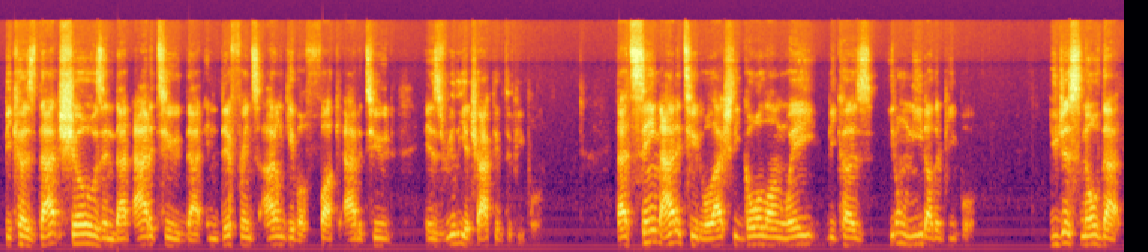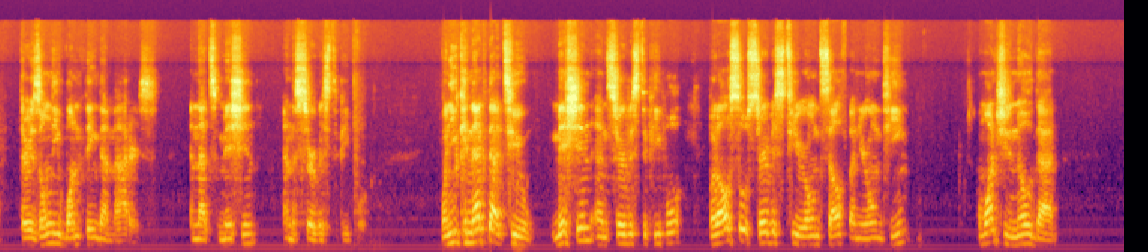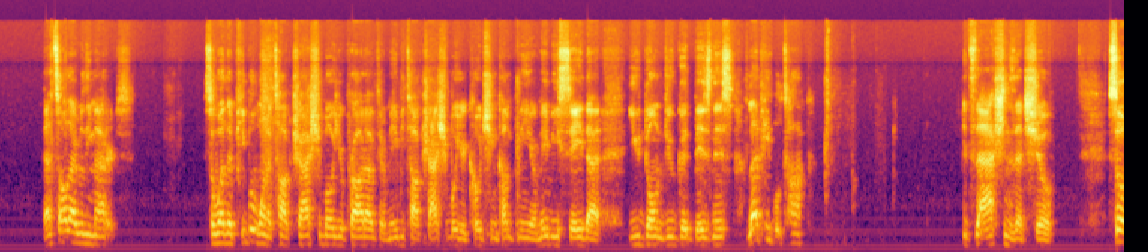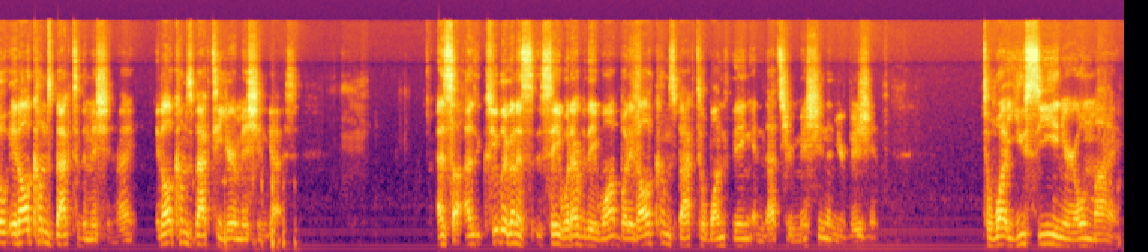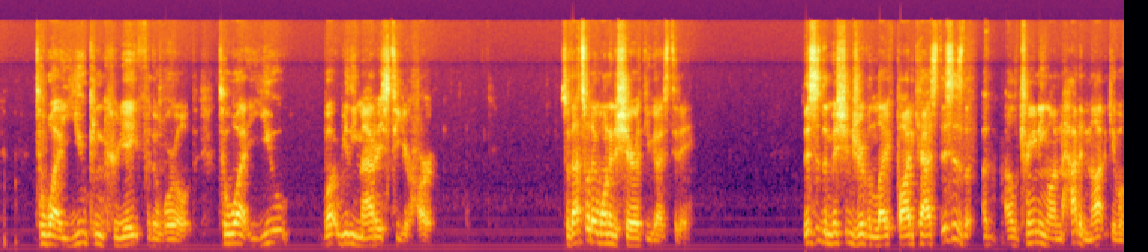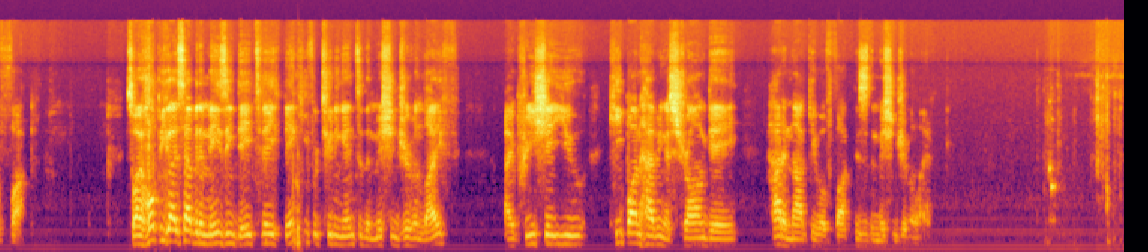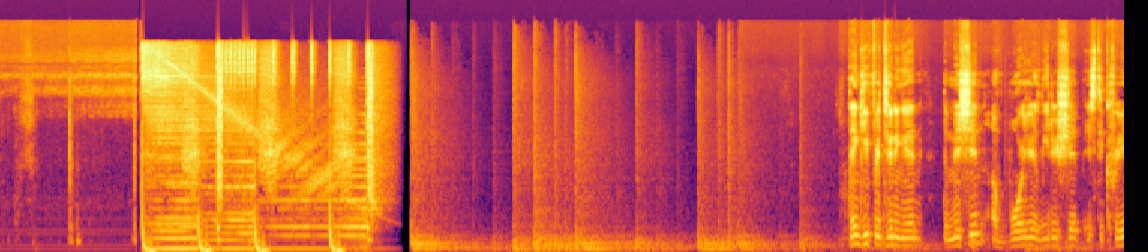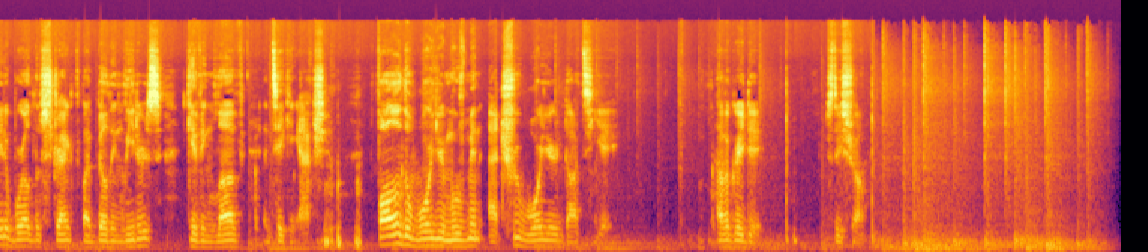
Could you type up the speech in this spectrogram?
Because that shows and that attitude, that indifference, I don't give a fuck attitude, is really attractive to people. That same attitude will actually go a long way because you don't need other people. You just know that there is only one thing that matters, and that's mission and the service to people. When you connect that to mission and service to people, but also service to your own self and your own team, I want you to know that that's all that really matters. So whether people want to talk trash about your product or maybe talk trash about your coaching company or maybe say that you don't do good business, let people talk. It's the actions that show. So it all comes back to the mission, right? It all comes back to your mission, guys. As, as people are going to say whatever they want, but it all comes back to one thing, and that's your mission and your vision to what you see in your own mind, to what you can create for the world, to what you what really matters to your heart. So that's what I wanted to share with you guys today. This is the Mission Driven Life podcast. This is a, a, training on how to not give a fuck. So I hope you guys have an amazing day today. Thank you for tuning in to the Mission Driven Life. I appreciate you. Keep on having a strong day. How to not give a fuck. This is the Mission Driven Life. Thank you for tuning in. The mission of Warrior Leadership is to create a world of strength by building leaders, giving love, and taking action. Follow the Warrior movement at truewarrior.ca. Have a great day. Stay strong.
